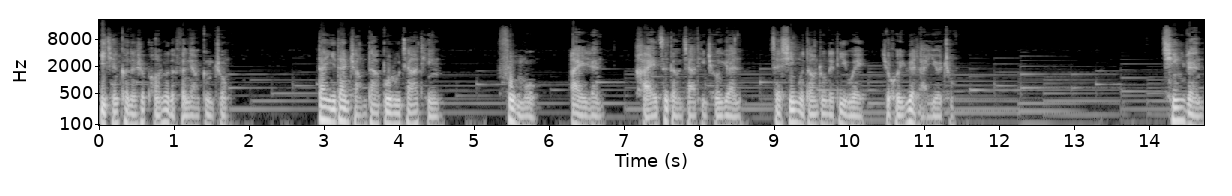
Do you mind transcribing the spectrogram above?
以前可能是朋友的分量更重，但一旦长大步入家庭，父母、爱人、孩子等家庭成员在心目当中的地位就会越来越重。亲人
